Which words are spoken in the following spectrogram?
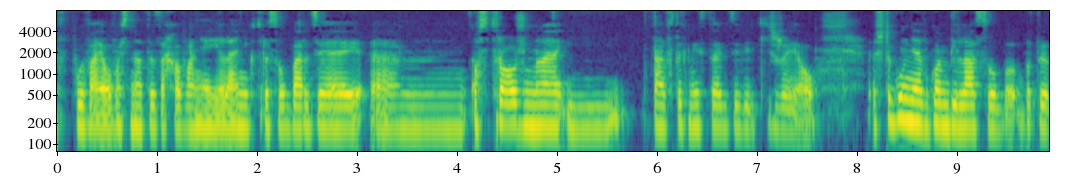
wpływają właśnie na te zachowania jeleni, które są bardziej um, ostrożne i w tych miejscach, gdzie wilki żyją. Szczególnie w głębi lasu, bo, bo ty,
